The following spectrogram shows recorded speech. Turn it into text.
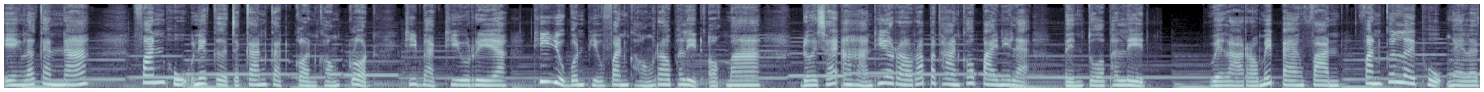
เองแล้วกันนะ ฟันผุเนี่ยเกิดจากการกัดกร่อนของกรดที่แบคทีเรียที่อยู่บนผิวฟันของเราผลิตออกมา โดยใช้อาหารที่เรารับประทานเข้าไปนี่แหละ เป็นตัวผลิต เวลาเราไม่แปรงฟัน ฟันก็เลยผุไงละ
